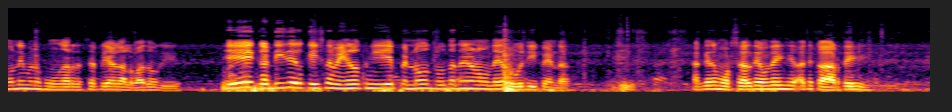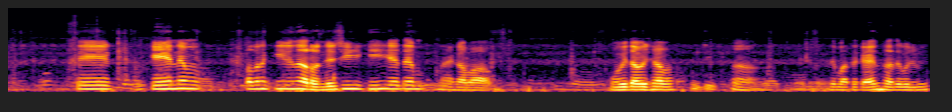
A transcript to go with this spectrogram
ਉਹਨੇ ਮੈਨੂੰ ਫੋਨ ਕਰ ਦੱਸਿਆ ਵੀ ਆ ਗੱਲਬਾਤ ਹੋ ਗਈ। ਹੈ। ਇਹ ਗੱਡੀ ਦੀ ਲੋਕੇਸ਼ਨ ਵੇਖ ਲਓ ਤੁਸੀਂ ਇਹ ਪਿੰਡੋਂ ਦੁੱਧ ਦੇਣ ਆਉਂਦੇ ਆ ਰੋਜ਼ ਹੀ ਪਿੰਡ। ਜੀ। ਅੱਗੇ ਤਾਂ ਮੋਟਰਸਾਈਕਲ ਤੇ ਆਉਂਦੇ ਸੀ ਅੱਜ ਕਾਰ ਤੇ ਸੀ। ਤੇ ਕਿਸੇ ਨੇ ਪਤਾ ਨਹੀਂ ਕੀ ਇਹਨਾਂ ਰੰਜਿਸ਼ ਸੀ ਕੀ ਹੈ ਤੇ ਮੈਂ ਕਹਾ ਵਾ ਉਹੀ ਦਾ ਵਿਸ਼ਾ ਵਾ। ਜੀ। ਹਾਂ ਇਹਦੇ ਬਾਰੇ ਕਹਿ ਨਹੀਂ ਸਕਦੇ ਕੁਝ ਵੀ।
